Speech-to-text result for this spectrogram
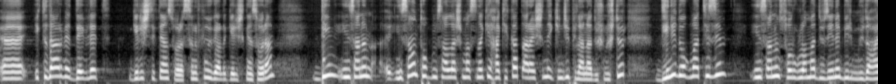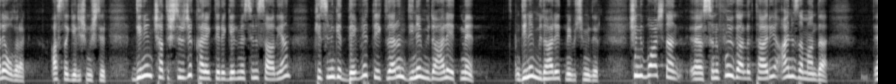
e, iktidar ve devlet geliştikten sonra, sınıflı uygarlık geliştikten sonra din insanın e, insan toplumsallaşmasındaki hakikat arayışında ikinci plana düşmüştür. Dini dogmatizm insanın sorgulama düzeyine bir müdahale olarak asla gelişmiştir. Dinin çatıştırıcı karaktere gelmesini sağlayan kesinlikle devlet ve iktidarın dine müdahale etme dine müdahale etme biçimidir. Şimdi bu açıdan e, sınıflı uygarlık tarihi aynı zamanda e,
